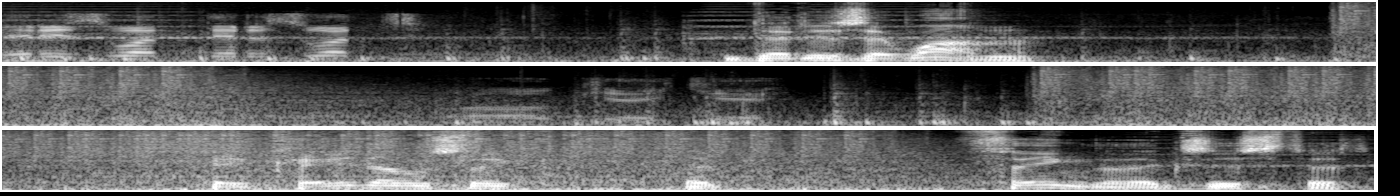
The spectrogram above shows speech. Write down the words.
There is what? There is what? There is a one. Okay, okay. Okay, that was like a thing that existed.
